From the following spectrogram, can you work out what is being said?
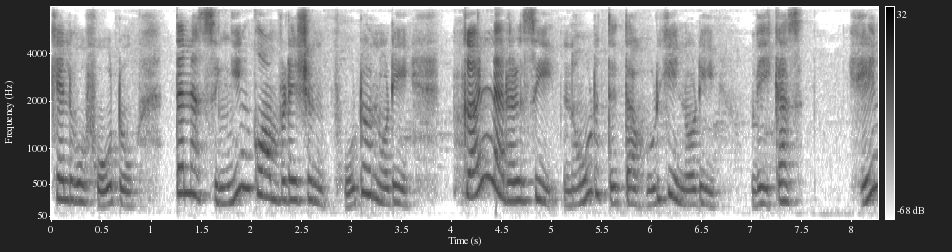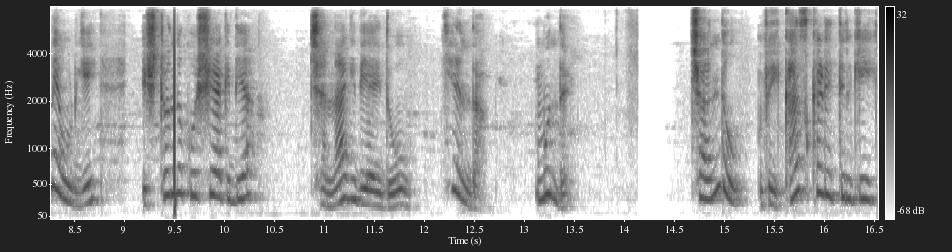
ಕೆಲವು ಫೋಟೋ ತನ್ನ ಸಿಂಗಿಂಗ್ ಕಾಂಪಿಟೇಷನ್ ಫೋಟೋ ನೋಡಿ ಕಣ್ಣರಳಿಸಿ ನೋಡುತ್ತಿದ್ದ ಹುಡುಗಿ ನೋಡಿ, ವಿಕಾಸ್, ಏನೇ ಹುಡುಗಿ, ಇಷ್ಟೊಂದು ಖುಷಿಯಾಗಿದೆಯಾ? ಚೆನ್ನಾಗಿದೆಯಾ ಇದು? ಎಂದ. ಮುಂದೆ ಚಂದು ವಿಕಾಸ್ ಕಡೆ ತಿರುಗಿ,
